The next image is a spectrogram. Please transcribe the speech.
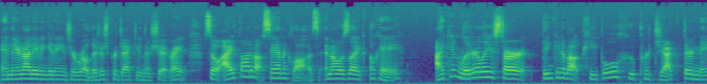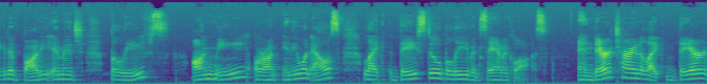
And they're not even getting into your world. They're just projecting their shit, right? So I thought about Santa Claus and I was like, okay, I can literally start thinking about people who project their negative body image beliefs on me or on anyone else like they still believe in Santa Claus. And they're trying to like they're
